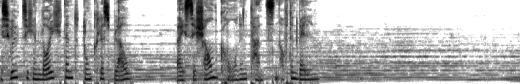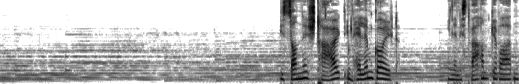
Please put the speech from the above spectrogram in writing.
Es hüllt sich in leuchtend dunkles Blau, weiße Schaumkronen tanzen auf den Wellen. Die Sonne strahlt in hellem Gold. Ihnen ist warm geworden.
